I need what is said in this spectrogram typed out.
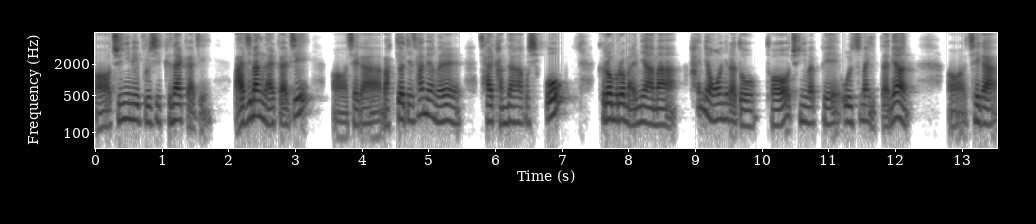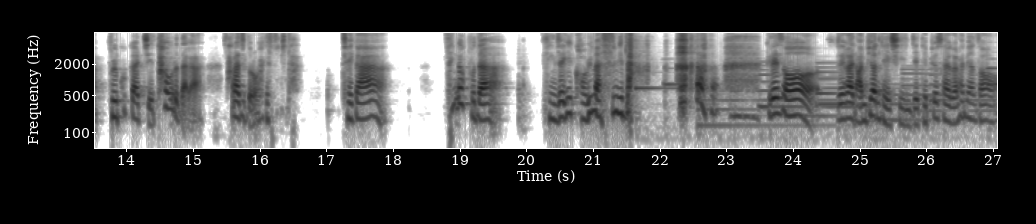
어, 주님이 부르실 그날까지 마지막 날까지 어, 제가 맡겨진 사명을 잘 감당하고 싶고 그러므로 말미암아 한 영혼이라도 더 주님 앞에 올 수만 있다면 어, 제가 불꽃같이 타오르다가 사라지도록 하겠습니다. 제가 생각보다 굉장히 겁이 많습니다. 그래서 제가 남편 대신 이제 대표 사역을 하면서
